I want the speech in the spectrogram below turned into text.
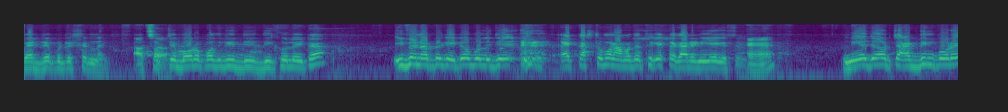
ব্যাড রেপুটেশন নাই। আচ্ছা। সবচেয়ে বড় পজিটিভ দিক হলো এটা। ইভেন আপনাকে এটাও বলি যে এক কাস্টমার আমাদের থেকে একটা গাড়ি নিয়ে গেছে। হ্যাঁ। নিয়ে যাওয়ার চার দিন পরে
